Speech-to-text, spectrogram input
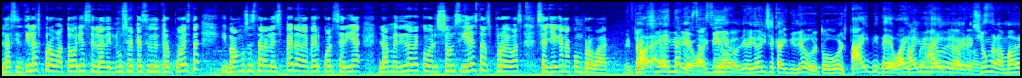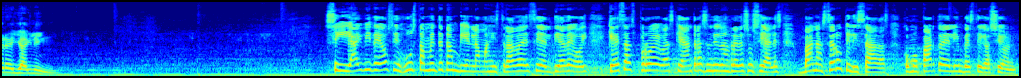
las cintilas probatorias en la denuncia que ha sido interpuesta y vamos a estar a la espera de ver cuál sería la medida de coerción si estas pruebas se llegan a comprobar. Entonces sí hay video, hay video, ella dice que hay video de todo esto. Hay video, hay Hay video de la agresión a la madre de Yailin. Sí, hay videos y justamente también la magistrada decía el día de hoy que esas pruebas que han trascendido en redes sociales van a ser utilizadas como parte de la investigación.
